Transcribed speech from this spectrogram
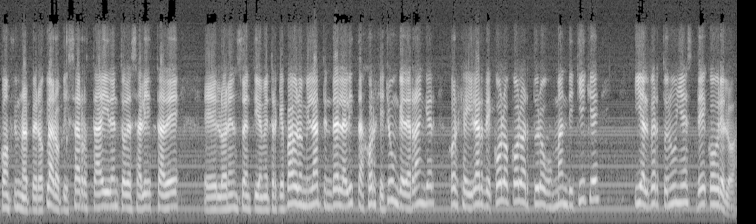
confirmar. Pero claro, Pizarro está ahí dentro de esa lista de eh, Lorenzo Antillo. Mientras que Pablo Milán tendrá en la lista Jorge Yungue de Ranger, Jorge Aguilar de Colo Colo, Arturo Guzmán de Iquique y Alberto Núñez de Cobreloa.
